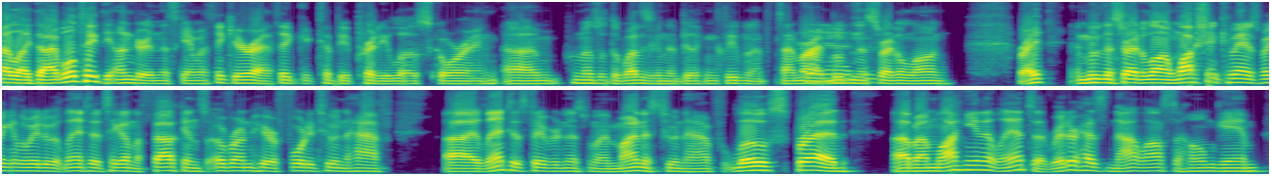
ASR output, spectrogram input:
I like that. I will take the under in this game. I think you're right. I think it could be pretty low scoring. Um, who knows what the weather's going to be like in Cleveland at the time? All right, Yeah, moving this right along, right? And moving this right along. Washington Commanders making their way to Atlanta to take on the Falcons. Over under here, 42 and a half. Uh, Atlanta's favored in this by minus two and a half. Low spread, uh, but I'm locking in Atlanta. Ridder has not lost a home game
